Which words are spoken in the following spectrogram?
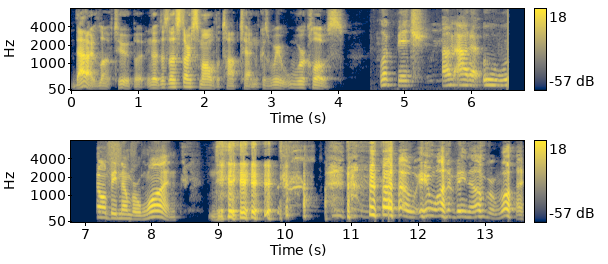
that I'd love too. But you know, let's let's start small with the top ten because we're we're close. Look, bitch, I'm out of. Ooh, woo. Don't be number one. we want to be number one.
